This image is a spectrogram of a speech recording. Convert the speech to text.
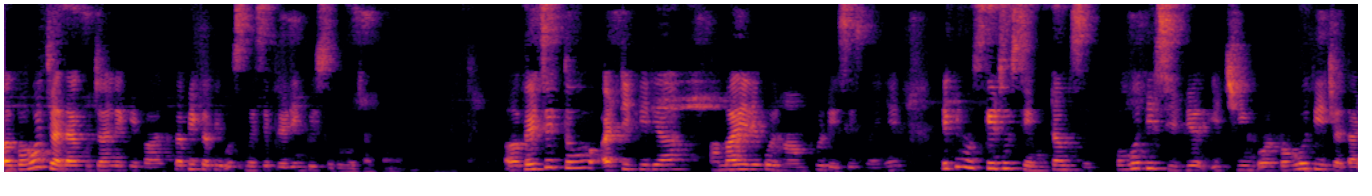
और बहुत ज़्यादा खुजाने के बाद कभी कभी उसमें से ब्लीडिंग भी शुरू हो जाता है। वैसे तो अर्टिकेरिया हमारे लिए कोई हार्मफुल डिसीज नहीं है, लेकिन उसके जो सिम्टम्स है, बहुत ही सीवियर इचिंग और बहुत ही ज़्यादा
